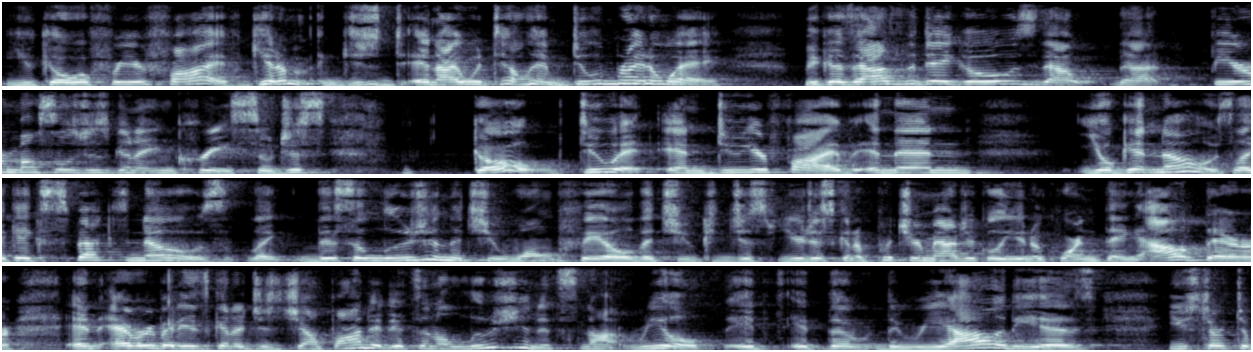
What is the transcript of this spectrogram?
you go for your five. Get them just and i would tell him do them right away. Because as the day goes that that fear muscle is just going to increase. So just go do it and do your five. And then you'll get no's. Like expect no's. Like this illusion that you won't fail that you can just you're just going to put your magical unicorn thing out there and everybody's going to just jump on it. It's an illusion. It's not real. It, it the the reality is you start to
